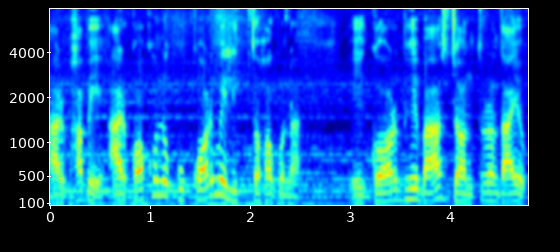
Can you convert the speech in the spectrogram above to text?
আর ভাবে, আর কখনো কুকর্মে লিপ্ত হব না। এই গর্ভে বাস যন্ত্রণাদায়ক।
